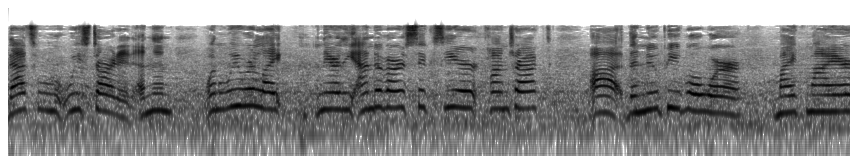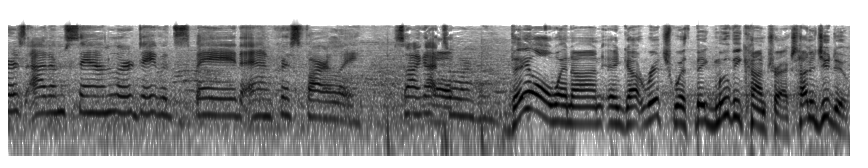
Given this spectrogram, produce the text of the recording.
That's when we started. And then when we were like near the end of our six year contract, uh, the new people were Mike Myers, Adam Sandler, David Spade, and Chris Farley. So I got to work with them. They all went on and got rich with big movie contracts. How did you do?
